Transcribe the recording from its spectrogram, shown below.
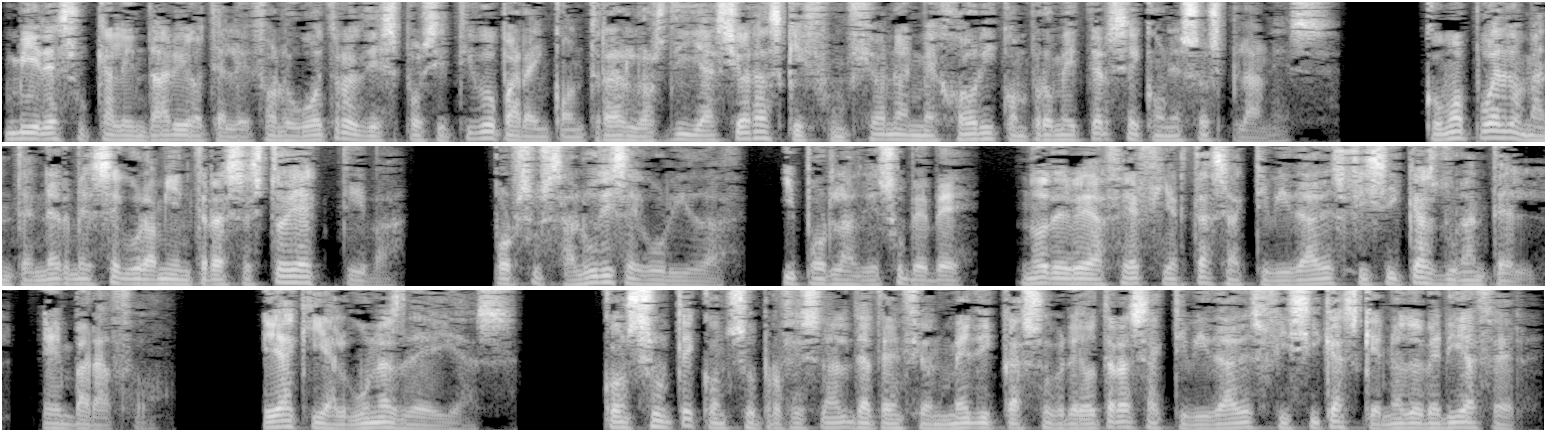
Mire su calendario o teléfono u otro dispositivo para encontrar los días y horas que funcionan mejor y comprometerse con esos planes. ¿Cómo puedo mantenerme segura mientras estoy activa? Por su salud y seguridad, y por la de su bebé, no debe hacer ciertas actividades físicas durante el embarazo. He aquí algunas de ellas. Consulte con su profesional de atención médica sobre otras actividades físicas que no debería hacer.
